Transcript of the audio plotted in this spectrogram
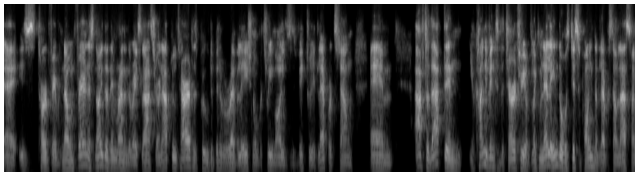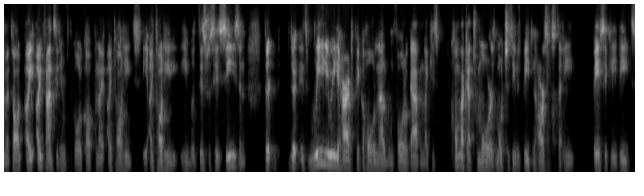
uh, is third favourite. Now, in fairness, neither of them ran in the race last year, and A Plus Tard has proved a bit of a revelation over three miles. His victory at Leopardstown. Um, after that, then you're kind of into the territory of like Minella Indo was disappointing at Leopardstown last time. I thought I, I fancied him for the Gold Cup, and I, I thought he'd I thought he he would this was his season. There, there, it's really really hard to pick a hole in Al Boum Photo, Gavin. Like his comeback at Tramore, as much as he was beating horses that he basically beats.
